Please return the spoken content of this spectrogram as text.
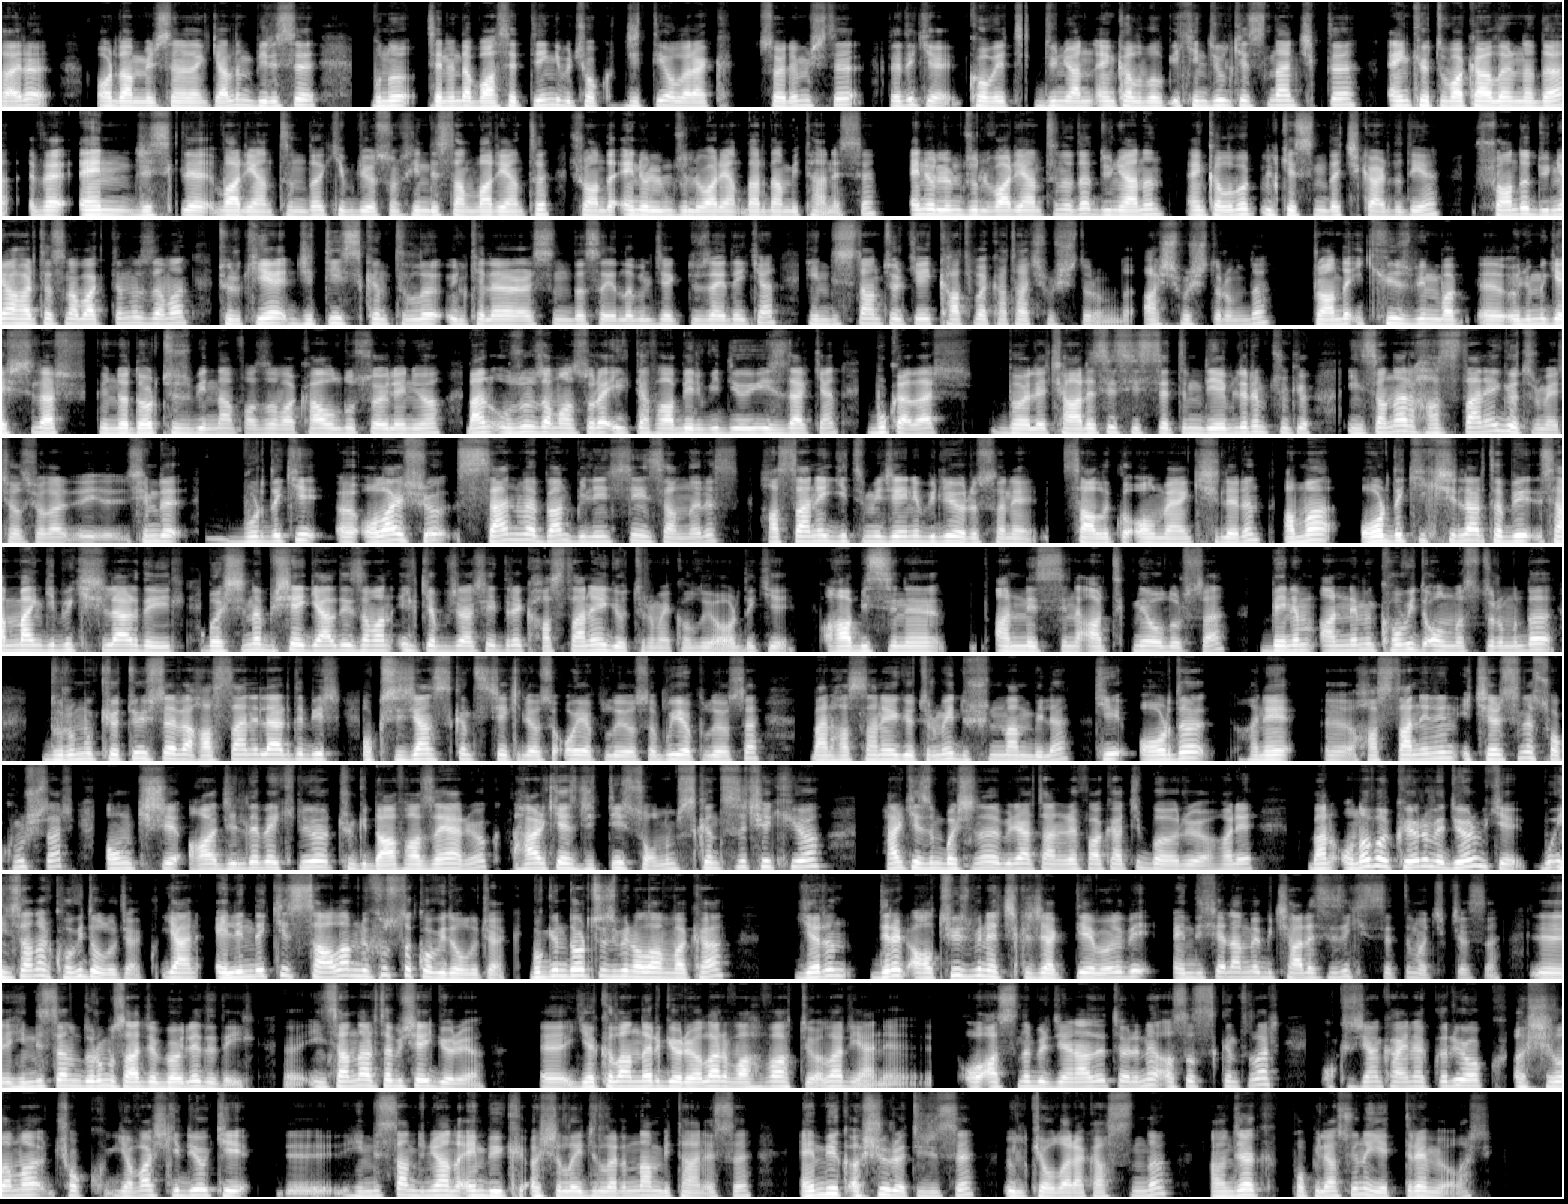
oradan birisine denk geldim. Birisi bunu senin de bahsettiğin gibi çok ciddi olarak söylemişti. Dedi ki Covid dünyanın en kalabalık 2'nci ülkesinden çıktı. En kötü vakalarına da ve en riskli varyantında ki biliyorsun Hindistan varyantı şu anda en ölümcül varyantlardan bir tanesi. En ölümcül varyantını da dünyanın en kalabalık ülkesinde çıkardı diye. Şu anda dünya haritasına baktığımız zaman Türkiye ciddi sıkıntılı ülkeler arasında sayılabilecek düzeydeyken Hindistan Türkiye'yi kat ve kat açmış durumda aşmış durumda. Şu anda 200.000 vak eee, ölümü geçtiler. Günde 400.000'den fazla vaka olduğu söyleniyor. Ben uzun zaman sonra ilk defa bir videoyu izlerken bu kadar böyle çaresiz hissettim diyebilirim. Çünkü insanlar hastaneye götürmeye çalışıyorlar. Şimdi buradaki, olay şu, sen ve ben bilinçli insanlarız. Hastaneye gitmeyeceğini biliyoruz, hani, sağlıklı olmayan kişilerin ama oradaki kişiler tabii sen ben gibi kişiler değil. Başına bir şey geldiği zaman ilk yapacağı şey direkt hastaneye götürmek oluyor oradaki abisini, annesini artık ne olursa. Benim annemin Covid olması durumunda durumu kötüyse ve hastanelerde bir oksijen sıkıntısı çekiliyorsa, o yapılıyorsa, bu yapılıyorsa ben hastaneye götürmeyi düşünmem bile ki orada, hani, eee, hastanenin içerisine sokmuşlar. 10 kişi acilde bekliyor çünkü daha fazla yer yok. Herkes ciddi solunum sıkıntısı çekiyor. Herkesin başında da birer tane refakatçi bağırıyor. Hani, ben ona bakıyorum ve diyorum ki bu insanlar Covid olacak. Yani elindeki sağlam nüfus da Covid olacak. Bugün 400.000 olan vaka yarın direkt 600.000'e çıkacak diye böyle bir endişelenme, bir çaresizlik hissettim açıkçası. Eee, Hindistan'ın durumu sadece böyle de değil. Eee, insanlar tabii şey görüyor, eee, yakılanları görüyorlar, vah vah diyorlar. Yani o aslında bir cenaze töreni. Asıl sıkıntılar oksijen kaynakları yok. Aşılama çok yavaş gidiyor ki, eee, Hindistan dünyanın en büyük aşılayıcılarından bir tanesi. En büyük aşı üreticisi ülke olarak aslında. Ancak popülasyona yettiremiyorlar.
